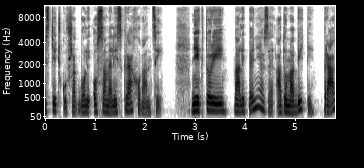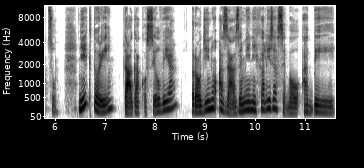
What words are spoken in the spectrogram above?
mestečku však boli osamelí skrachovanci. Niektorí mali peniaze a doma byty, prácu. Niektorí, tak ako Silvia, rodinu a zázemie nechali za sebou, aby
